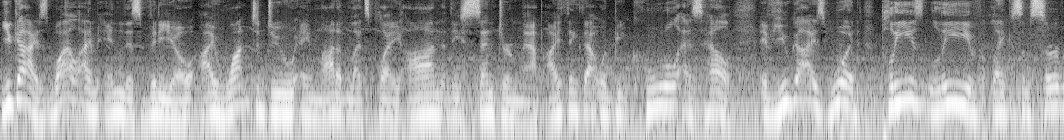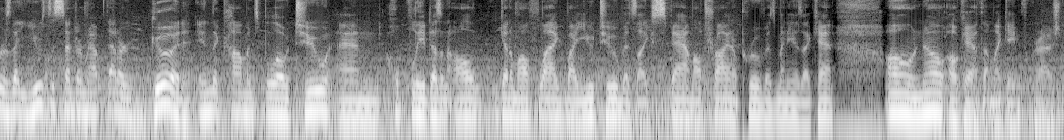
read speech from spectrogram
you guys, while I'm in this video, I want to do a modded Let's Play on the center map. I think that would be cool as hell. If you guys would, please leave like some servers that use the center map that are good in the comments below too, and hopefully it doesn't all get them all flagged by YouTube as like spam. I'll try and approve as many as I can. Oh no, okay, I thought my game crashed.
